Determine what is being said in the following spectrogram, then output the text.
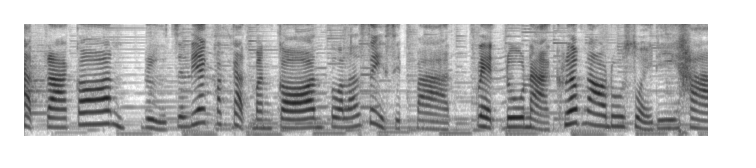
กัดดราก้อน หรือจะเรียกปลากัดมังกรตัวละ 40 บาท เกล็ดดูหนาเคลือบเงาดูสวยดีค่ะ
